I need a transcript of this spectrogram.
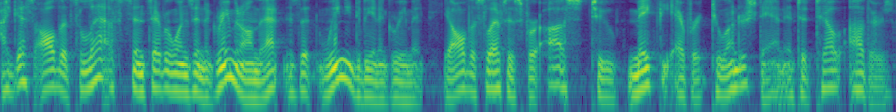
I guess all that's left, since everyone's in agreement on that, is that we need to be in agreement. All that's left is for us to make the effort to understand and to tell others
